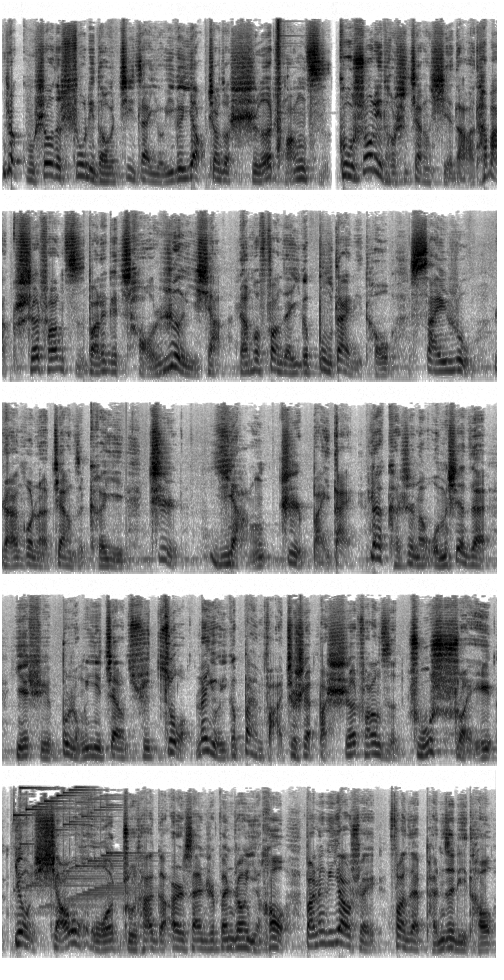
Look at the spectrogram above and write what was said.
这古时候的书里头记载有一个药叫做蛇床子，古书里头是这样写的啊，他把蛇床子把它给炒热一下，然后放在一个布袋里头塞入，然后呢这样子可以治养治百代。那可是呢，我们现在也许不容易这样去做。那有一个办法，就是把蛇床子煮水，用小火煮它个二三十分钟以后，把那个药水放在盆子里头，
